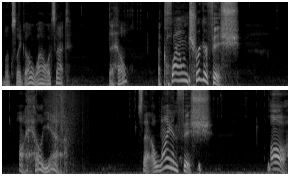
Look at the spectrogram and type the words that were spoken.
Looks like, oh wow, what's that? The hell? A clown triggerfish. Oh, hell yeah. What's that? A lionfish. Oh.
